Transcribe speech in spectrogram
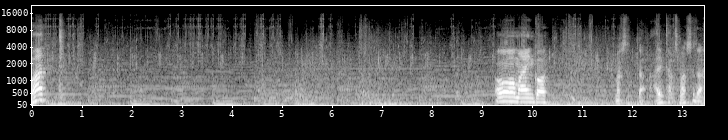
What? Oh mein Gott. Machst du da? Alter, was machst du da?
